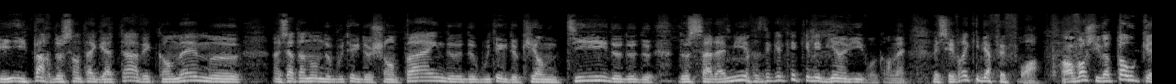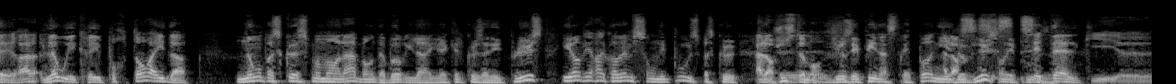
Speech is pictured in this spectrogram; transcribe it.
il, part de Santa Gata avec quand même euh, un certain nombre de bouteilles de champagne, de, de bouteilles de Chianti, de, de, de, de salami. Enfin, c'était quelqu'un qui aimait bien vivre quand même. Mais c'est vrai qu'il a fait froid. En revanche, il va pas au Hein, là où est créé pourtant Aïda. Non, parce qu'à ce moment-là, bon, d'abord, il a, il a quelques années de plus. Il enverra quand même son épouse, parce que alors justement, euh, Giuseppina est devenue son épouse. C'est elle qui euh,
